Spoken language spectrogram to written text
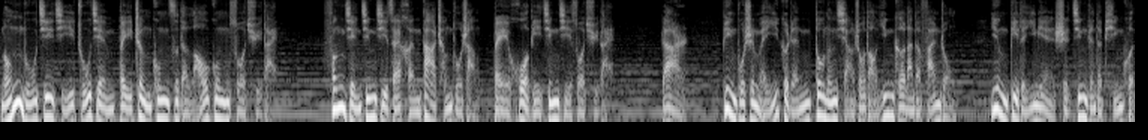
农奴阶级逐渐被挣工资的劳工所取代。封建经济在很大程度上被货币经济所取代。然而，并不是每一个人都能享受到英格兰的繁荣。硬币的一面是惊人的贫困，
